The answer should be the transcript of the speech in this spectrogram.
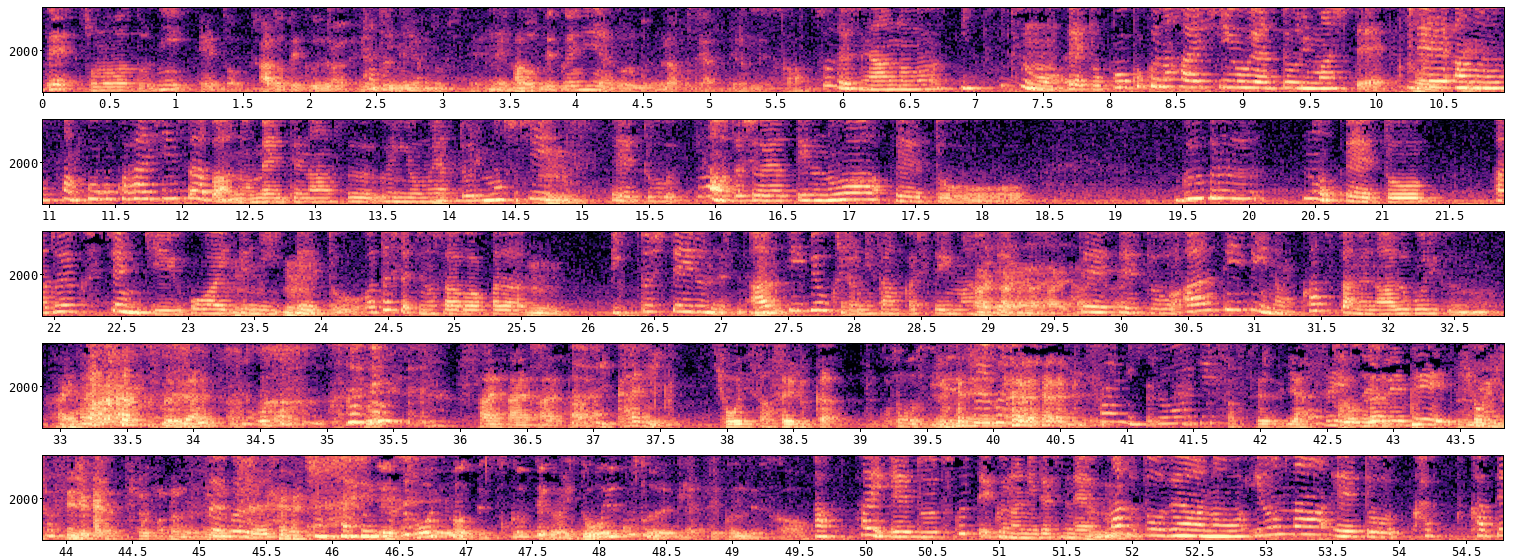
でその後に、えー、とアドテクエンジニアとしてアドテクエンジニアはどんなことやってるんですか？そうですね。あのいいつも、えー、と広告の配信をやっておりましてで、はい。あのまあ、広告配信サーバーのメンテナンス運用もやっておりますし、うん。えー、と今私がやっているのは、えー、と Google の、えー、とアドエクスチェンジを相手に、えー、と私たちのサーバーからうん bid しているんですね、うん。RTB オークションに参加していまして、はいはいはいで、えー、と RTB の勝つためのアルゴリズム。はいはい。はいはいはいい。かに表示させるかってこと。そうですねそういうことですいかに表示させる安いお金で表示させるかってところなんですそういうことです。えそういうのって作っていくのにどういうことでやっていくんですか？あ、はい、えっ、と作っていくのにですね、うん。まず当然あのいろんなえっ、とか過程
